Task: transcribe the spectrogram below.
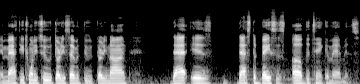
In Matthew 22, 37 through 39, that is that's the basis of the Ten Commandments.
